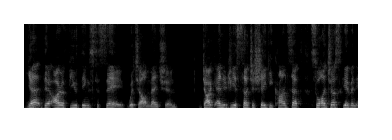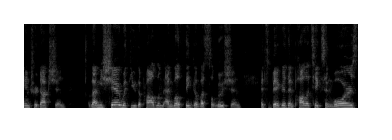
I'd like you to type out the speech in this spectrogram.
Yet there are a few things to say, which I'll mention. Dark energy is such a shaky concept, so I'll just give an introduction. Let me share with you the problem and we'll think of a solution. It's bigger than politics and wars,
